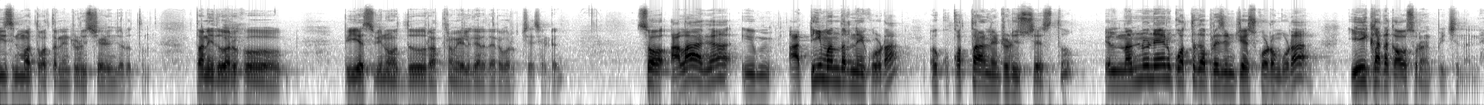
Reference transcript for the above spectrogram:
ఈ సినిమాతో అతను ఇంట్రొడ్యూస్ చేయడం జరుగుతుంది. తను ఇదివరకు పిఎస్ వినోద్ రత్నవేలు గారి దగ్గర వర్క్ చేశాడు. సో అలాగా ఆ టీం అందరినీ కూడా ఒక కొత్త వాళ్ళని ఇంట్రొడ్యూస్ చేస్తూ వీళ్ళు నన్ను నేను కొత్తగా ప్రజెంట్ చేసుకోవడం కూడా ఈ కథకు అవసరం అనిపించిందండి.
